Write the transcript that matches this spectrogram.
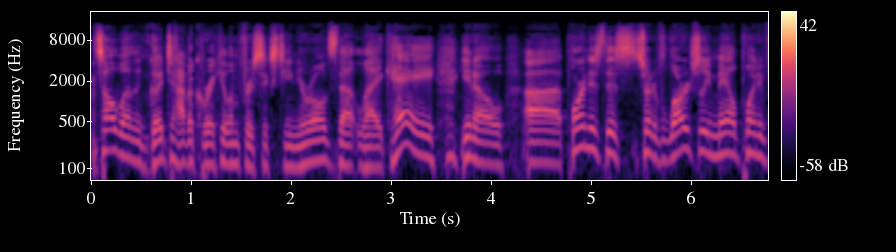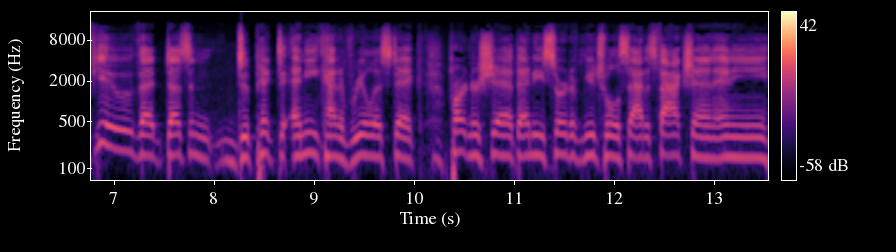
it's all well and good to have a curriculum for 16 year olds that like hey you know uh, porn is this sort of largely male point of view that doesn't depict any kind of realistic partnership any sort of mutual satisfaction any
